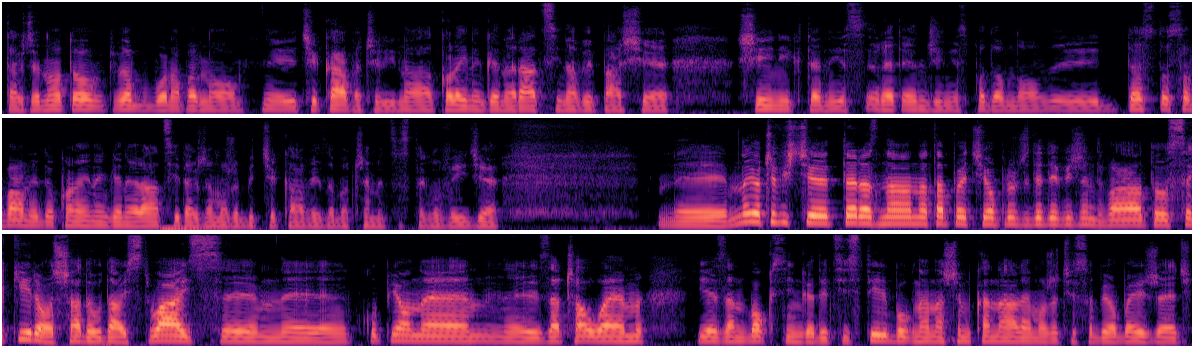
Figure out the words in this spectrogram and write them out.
Także no to, to by było na pewno ciekawe, czyli na kolejnej generacji na wypasie silnik ten jest, Red Engine jest podobno dostosowany do kolejnej generacji, także może być ciekawie, zobaczymy co z tego wyjdzie. No i oczywiście teraz na, na tapecie oprócz The Division 2 to Sekiro Shadow Dice Twice kupione, zacząłem jest unboxing edycji Steelbook na naszym kanale, możecie sobie obejrzeć.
